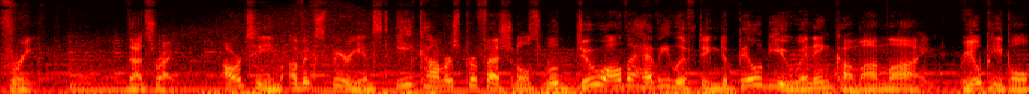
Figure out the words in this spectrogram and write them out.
free. That's right, our team of experienced e commerce professionals will do all the heavy lifting to build you an income online. Real people,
